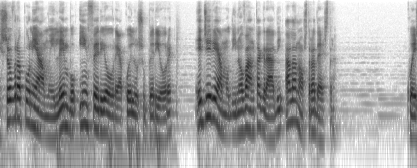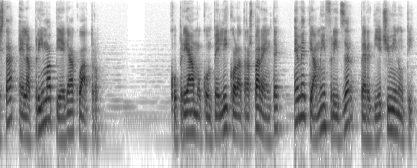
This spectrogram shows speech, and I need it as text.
sovrapponiamo il lembo inferiore a quello superiore e giriamo di 90 gradi alla nostra destra. Questa è la prima piega a 4. Copriamo con pellicola trasparente e mettiamo in freezer per 10 minuti.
